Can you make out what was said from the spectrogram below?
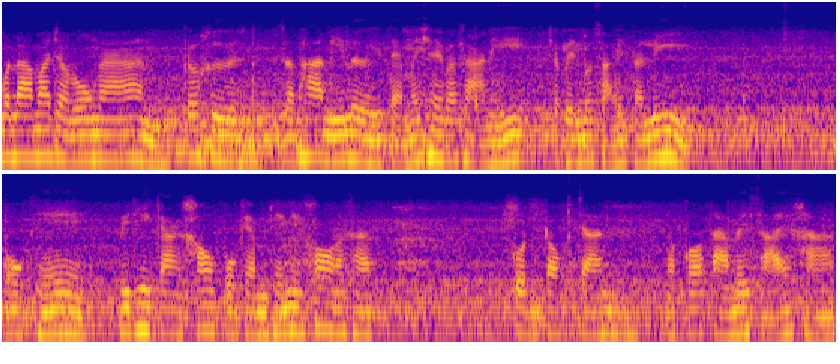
เวลามาจากโรงงานก็คือสภาพนี้เลย แต่ไม่ใช่ภาษานี้จะเป็นภาษาอิตาลีโอเค วิธีการเข้าโปรแกรมเทคนิคนะครับ กดดอกจันแล้วก็ตามด้วยสายค้าง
